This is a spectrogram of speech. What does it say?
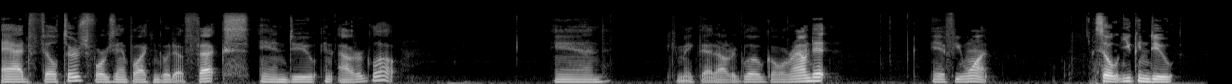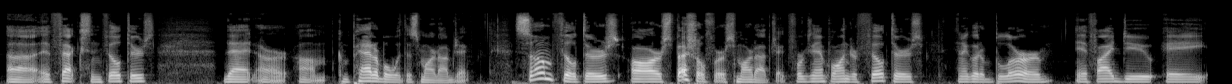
add filters. For example, I can go to effects and do an outer glow. And you can make that outer glow go around it if you want. So you can do uh, effects and filters that are um, compatible with the smart object. Some filters are special for a smart object. For example, under filters, and I go to blur, if I do a,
